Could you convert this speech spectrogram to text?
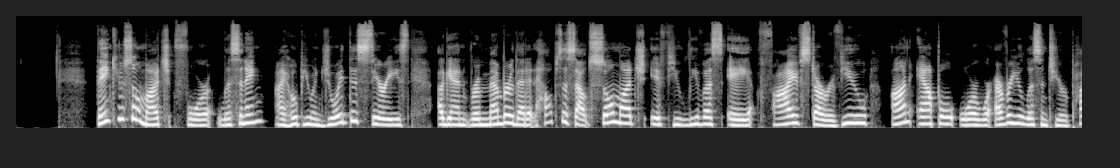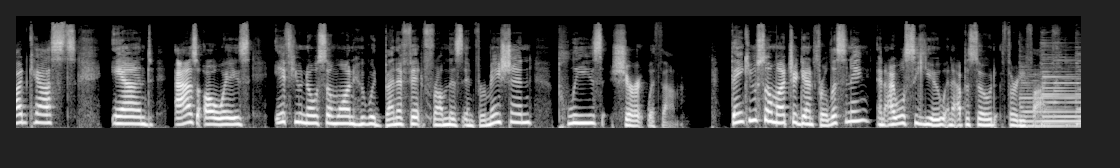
Thank you so much for listening. I hope you enjoyed this series. Again, remember that it helps us out so much if you leave us a five star review on Apple or wherever you listen to your podcasts. And as always, if you know someone who would benefit from this information, please share it with them. Thank you so much again for listening, and I will see you in episode 35.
